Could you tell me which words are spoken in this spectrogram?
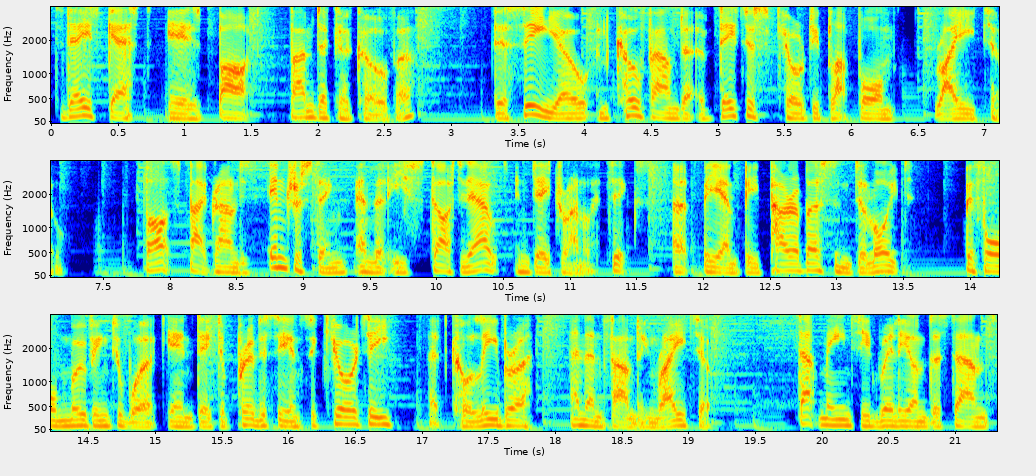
Today's guest is Bart Vandekerckhove, the CEO and co founder of data security platform Raito. Bart's background is interesting in that he started out in data analytics at BNP Paribas and Deloitte before moving to work in data privacy and security at Collibra and then founding Raito. That means he really understands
